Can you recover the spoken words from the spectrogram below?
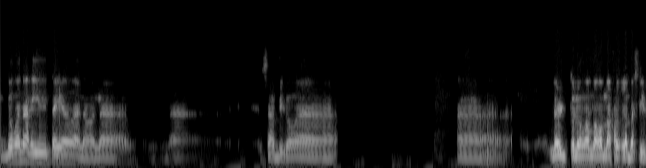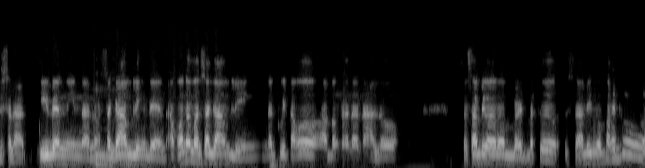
doon ko nakita yung ano na, na sabi ko nga uh, Lord, tulungan mo ako makalabas dito sa lahat. Even in ano, mm. sa gambling din. Ako naman sa gambling, nag-quit ako habang nananalo. So sabi ko, Robert, ba't ko, sabi ko, bakit ko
